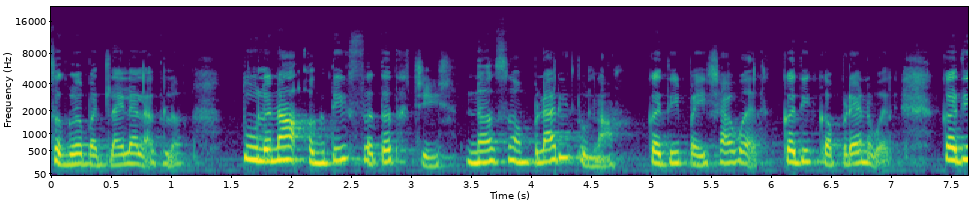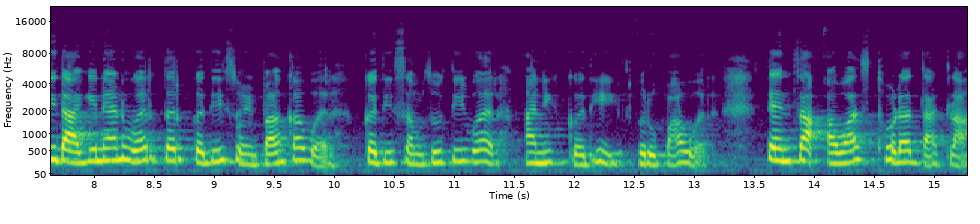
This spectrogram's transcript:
सगळं बदलायला लागलं. तुलना अगदी सततची न संपणारी तुलना. कधी पैशावर कधी कपड्यांवर कधी दागिन्यांवर तर कधी स्वयंपाकावर कधी समजुतीवर आणि कधी रूपावर. त्यांचा आवाज थोडा दाटला.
